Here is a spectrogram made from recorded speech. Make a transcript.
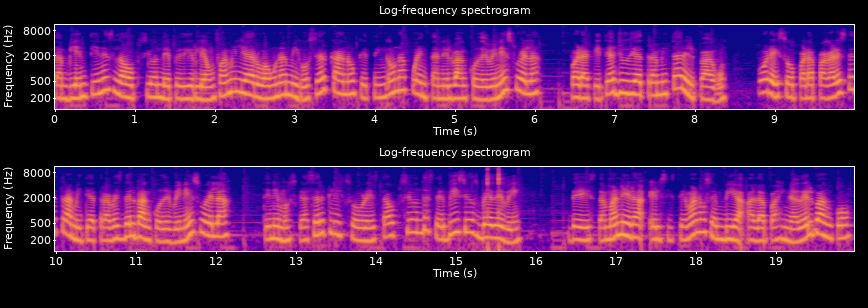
también tienes la opción de pedirle a un familiar o a un amigo cercano que tenga una cuenta en el Banco de Venezuela para que te ayude a tramitar el pago. Por eso, para pagar este trámite a través del Banco de Venezuela, tenemos que hacer clic sobre esta opción de servicios BDB. De esta manera, el sistema nos envía a la página del banco,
